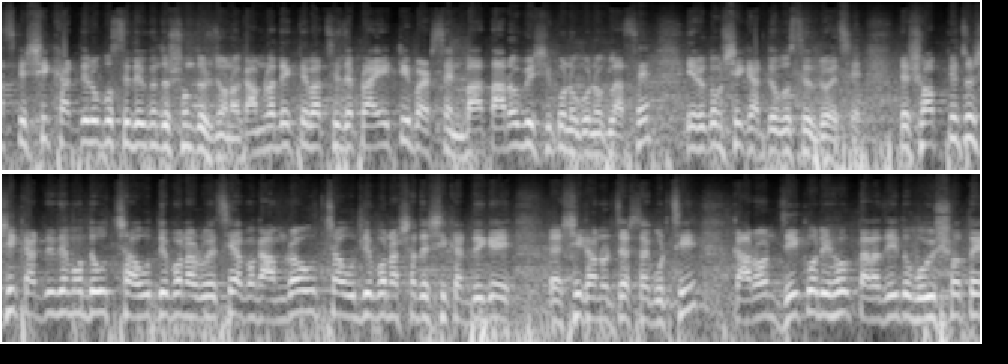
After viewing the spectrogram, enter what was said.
আজকে শিক্ষার্থীর উপস্থিতিও কিন্তু সন্তোষজনক। আমরা দেখতে পাচ্ছি যে প্রায় এইটি পার্সেন্ট বা তারও বেশি কোনো কোনো ক্লাসে এরকম শিক্ষার্থী উপস্থিত রয়েছে। তো সব কিছু শিক্ষার্থীদের মধ্যে উৎসাহ উদ্দীপনা রয়েছে এবং আমরাও উৎসাহ উদ্দীপনার সাথে শিক্ষার্থীকে শেখানোর চেষ্টা করছি। কারণ যে যে করে হোক, তারা যেহেতু ভবিষ্যতে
